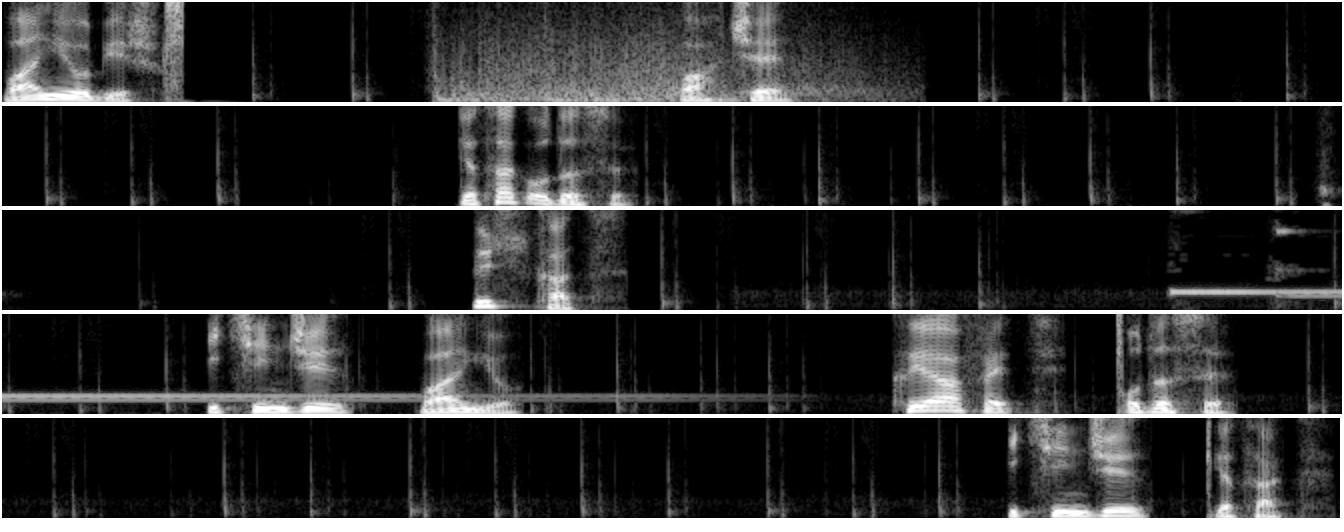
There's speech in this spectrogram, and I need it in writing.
Banyo 1. Bahçe. Yatak odası. Üst kat. İkinci banyo. Kıyafet odası. İkinci yatak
